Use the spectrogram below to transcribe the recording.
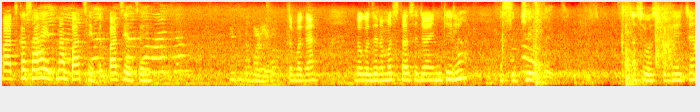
पाच का सहा आहेत ना? पाच आहेत. पाच याचं आहे तर बघा दोघं जण मस्त असं जॉईन केलं. असं खेळत अशा वस्तू घ्यायच्या.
